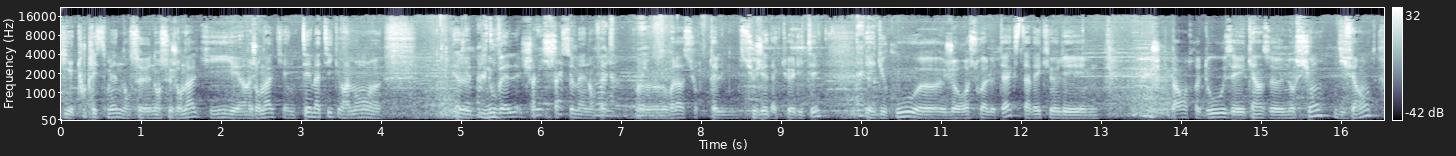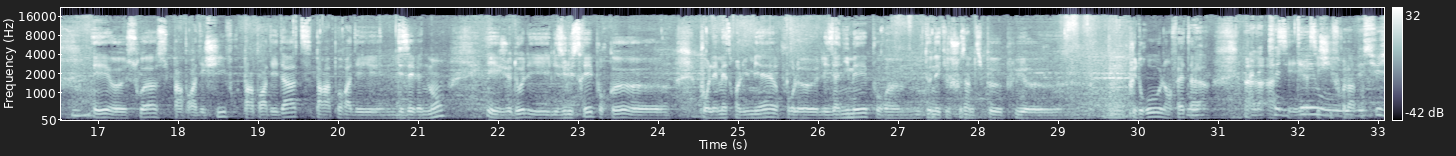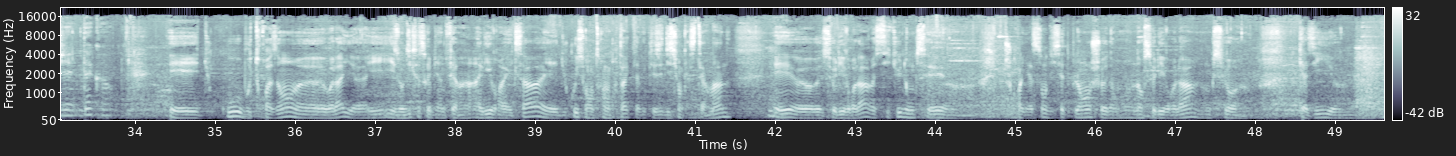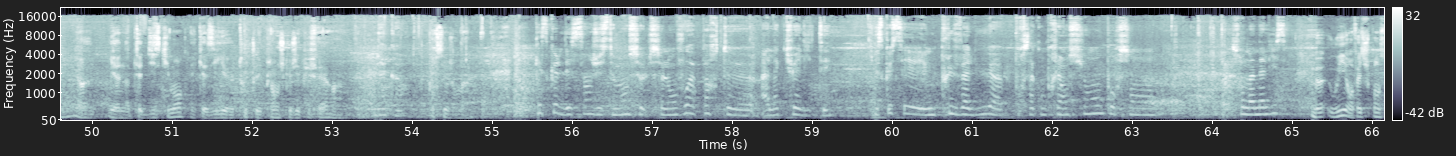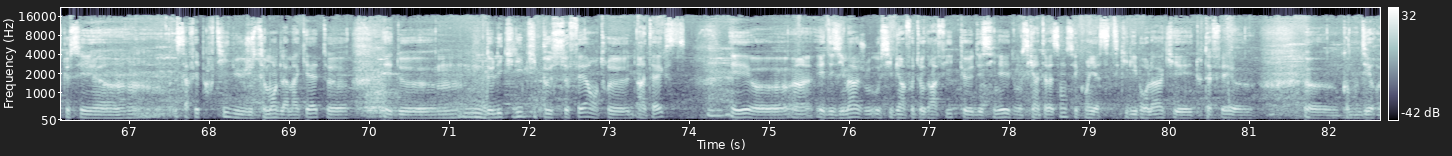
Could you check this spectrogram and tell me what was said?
qui est toutes les semaines dans ce, dans ce journal, qui est un journal qui a une thématique vraiment euh, euh, nouvelle chaque, chaque, semaine en fait. Euh, voilà, sur tel sujet d'actualité. Et du coup, je reçois le texte avec les, je sais pas, entre 12 et 15 notions différentes. Mhm. Et soit par rapport à des chiffres, par rapport à des dates, par rapport à des, des événements. Et je dois les, les, illustrer pour, que, pour les mettre en lumière, pour le, les animer, pour donner quelque chose un petit peu plus plus drôle en fait à, ces, chiffres-là. Le sujet, d'accord. Et du coup, au bout de trois ans, euh, voilà, ils ont dit que ce serait bien de faire un, livre avec ça, et du coup, ils sont rentrés en contact avec les éditions Casterman. Mm. Et euh, ce livre-là restitue donc c'est, euh, je crois, il y a 117 planches dans, ce livre-là, donc sur quasi, il y en a peut-être 10 qui manquent, mais quasi toutes les planches que j'ai pu faire pour ce journal. Qu'est-ce que le dessin, justement, selon vous, apporte à l'actualité? Est-ce que c'est une plus-value pour sa compréhension, pour son, son analyse ben, Oui, en fait, je pense que c'est, euh, ça fait partie du, justement de la maquette et de, de l'équilibre qui peut se faire entre un texte mhm. et, et des images aussi bien photographiques que dessinées. Donc, ce qui est intéressant, c'est quand il y a cet équilibre-là qui est tout à fait, comment dire,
